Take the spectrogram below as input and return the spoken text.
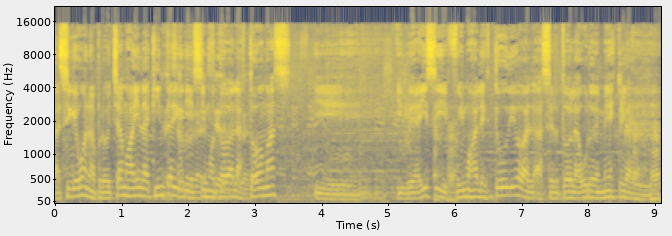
Así que bueno, aprovechamos ahí en la quinta y hicimos todas las claro. tomas y, y de ahí sí, fuimos al estudio al hacer todo el laburo de mezcla y Ajá.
